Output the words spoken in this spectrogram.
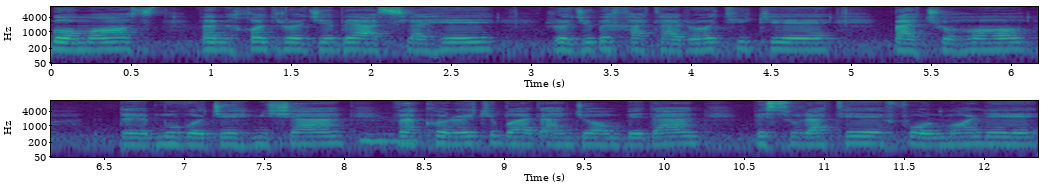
با ماست و می‌خواد راجع به اسلحه راجع به خطراتی که بچه ها مواجه میشن و کارهایی که باید انجام بدن به صورت فرمال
